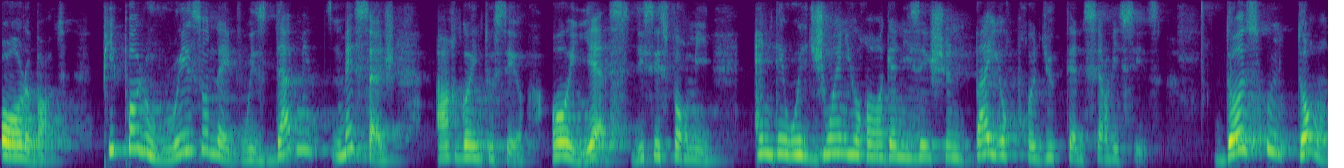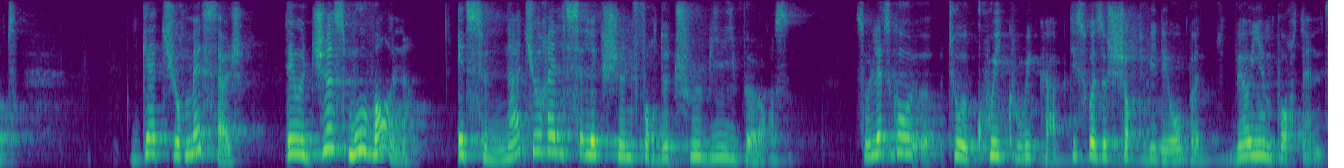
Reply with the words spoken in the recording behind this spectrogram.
all about. People who resonate with that message are going to say, Oh, yes, this is for me. And they will join your organization, buy your product and services. Those who don't get your message, they will just move on. It's a natural selection for the true believers. So let's go uh, to a quick recap. This was a short video, but very important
